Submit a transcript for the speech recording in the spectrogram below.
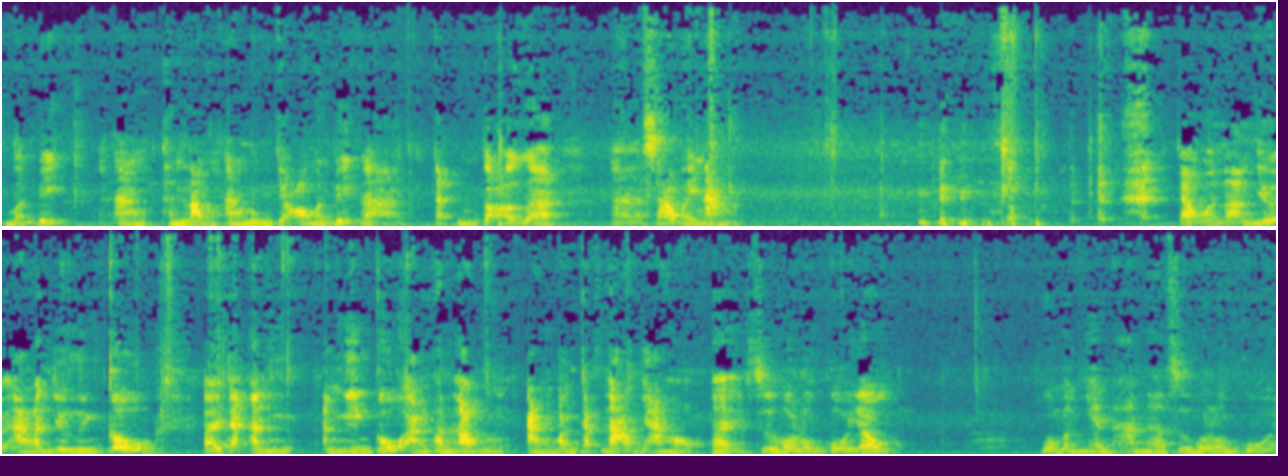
mình biết ăn thanh long, ăn luôn vỏ mình biết là chắc cũng cỡ à, à, sáu bảy năm. Chồng mình ảnh vừa ăn, ảnh vừa nghiên cứu. Ơi chắc ảnh ảnh nghiên cứu ăn thanh long ăn bằng cách nào nhả hột? Đây sư hồ lũng cùi dâu 我们越南呢是火龙果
